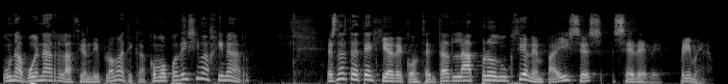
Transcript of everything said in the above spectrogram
una buena relación diplomática. Como podéis imaginar, esta estrategia de concentrar la producción en países se debe, primero,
